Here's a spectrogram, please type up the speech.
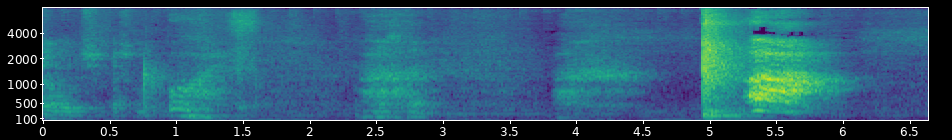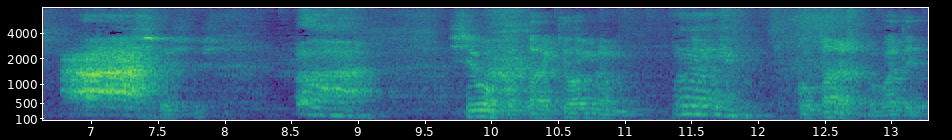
еще лучше, кошмар. Всего полтора килограмма. Полторашка воды.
